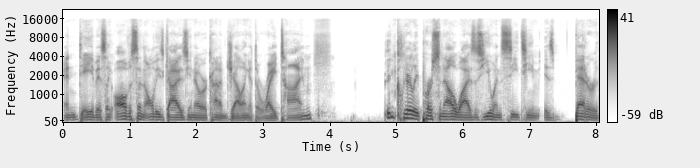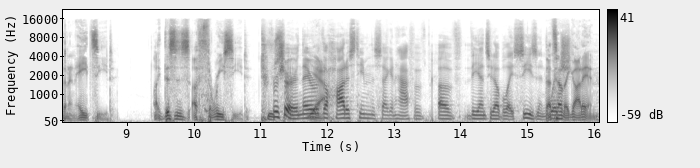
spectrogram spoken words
and Davis. Like all of a sudden, all these guys you know are kind of gelling at the right time. And clearly, personnel wise, this UNC team is better than an eight seed. Like this is a three seed, two For seed. sure. And they were Yeah. the hottest team in the second half of, of the NCAA season. That's which how they got in.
